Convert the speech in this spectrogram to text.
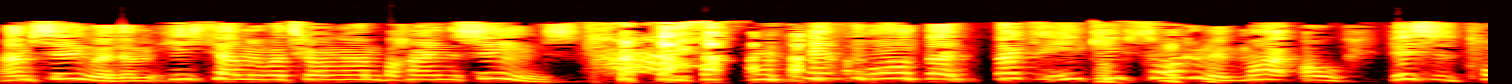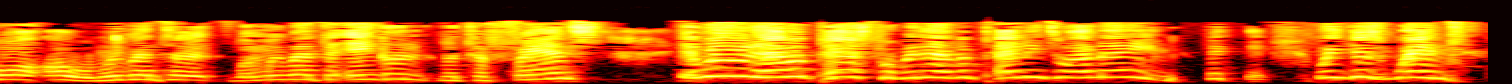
I'm sitting with him. He's telling me what's going on behind the scenes. and all the, like, he keeps talking to me, Mark. Oh, this is Paul. Oh, when we went to when we went to England to France, we didn't have a passport. We didn't have a penny to our name. we just went.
